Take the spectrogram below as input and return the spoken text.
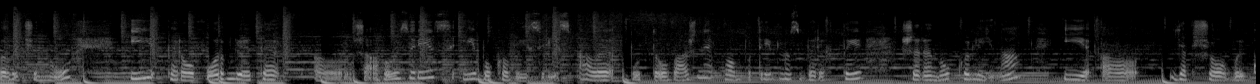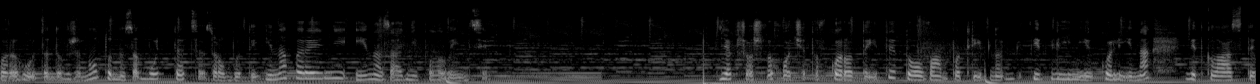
величину і переоформлюєте е, шаговий зріз і боковий зріз. Але будьте уважні, вам потрібно зберегти ширину коліна. І е, якщо ви коригуєте довжину, то не забудьте це зробити і на передній, і на задній половинці. Якщо ж ви хочете вкоротити, то вам потрібно від лінії коліна відкласти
